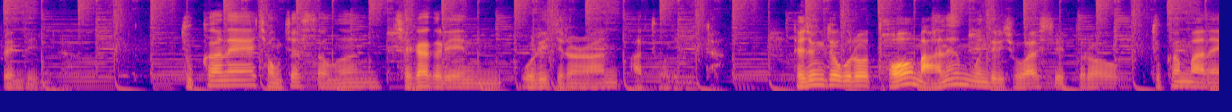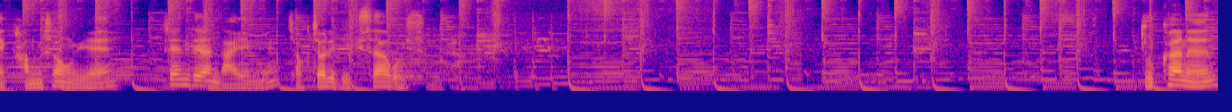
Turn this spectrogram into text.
브랜드입니다. 두칸의 정체성은 제가 그린 오리지널한 아트웍입니다. 대중적으로 더 많은 분들이 좋아할 수 있도록 두칸만의 감성 위에 트렌드한 라인을 적절히 믹스하고 있습니다. 두칸은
